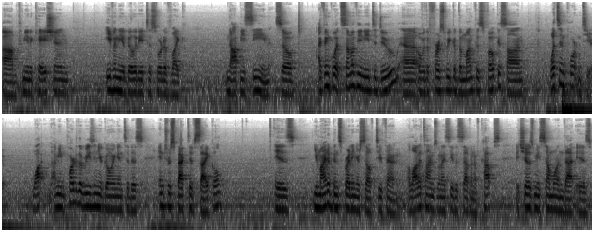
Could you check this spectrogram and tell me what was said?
um, communication, even the ability to sort of like not be seen. So I think what some of you need to do uh, over the first week of the month is focus on what's important to you. What, I mean, part of the reason you're going into this introspective cycle is you might have been spreading yourself too thin. A lot of times when I see the Seven of Cups, it shows me someone that is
